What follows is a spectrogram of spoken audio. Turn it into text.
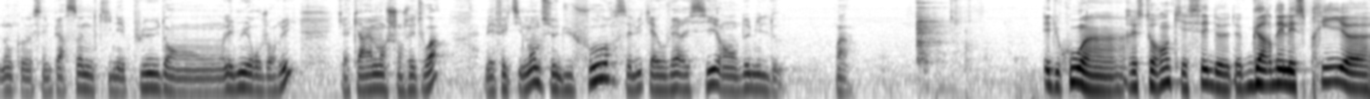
donc euh, c'est une personne qui n'est plus dans les murs aujourd'hui, qui a carrément changé de voie, mais effectivement, Monsieur Dufour, c'est lui qui a ouvert ici en 2002. Voilà. Et du coup, un restaurant qui essaie de, de garder l'esprit euh,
